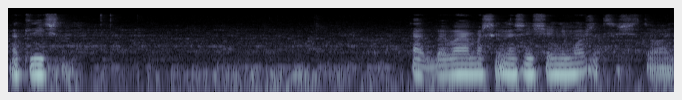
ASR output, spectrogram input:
Отлично. Так, боевая машина же еще не может существовать.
